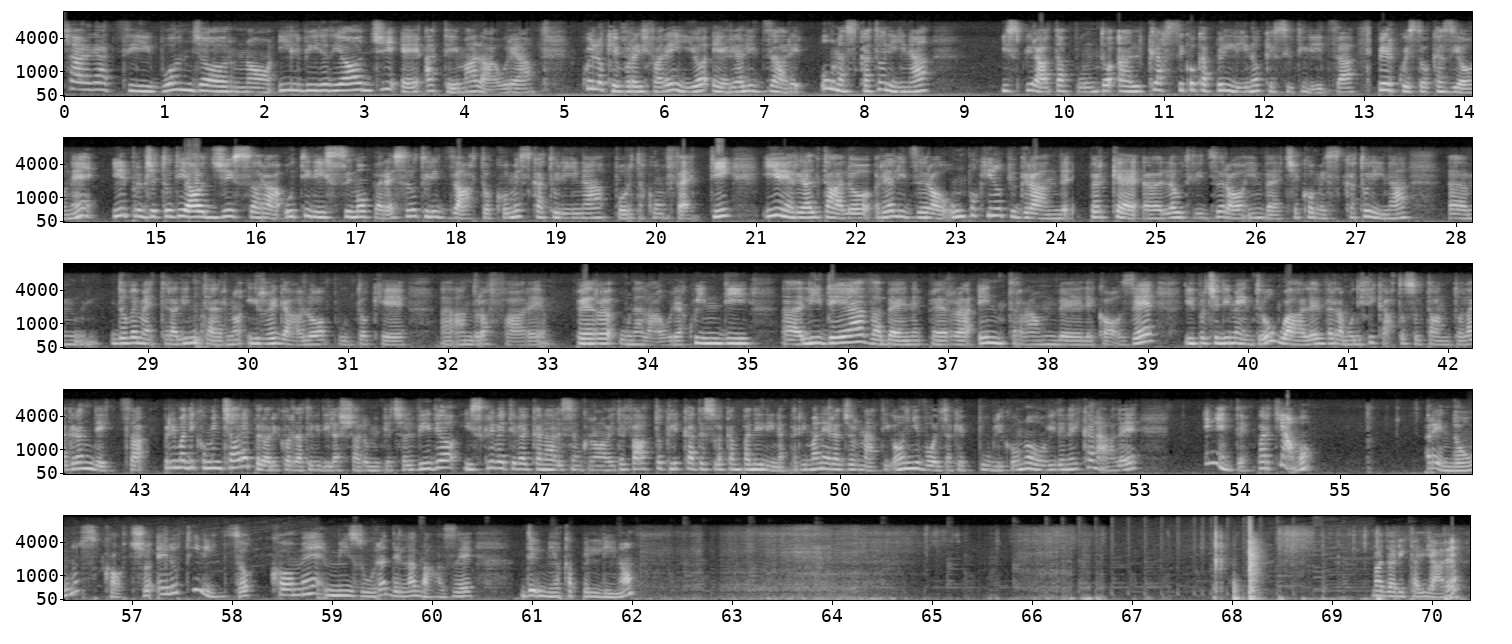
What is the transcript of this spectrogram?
Ciao ragazzi, buongiorno! Il video di oggi è a tema laurea. Quello che vorrei fare io è realizzare una scatolina ispirata appunto al classico cappellino che si utilizza. Per questa occasione il progetto di oggi sarà utilissimo per essere utilizzato come scatolina porta confetti. Io in realtà lo realizzerò un pochino più grande perché eh, la utilizzerò invece come scatolina ehm, dove mettere all'interno il regalo appunto che eh, andrò a fare per una laurea, quindi uh, l'idea va bene per entrambe le cose, il procedimento è uguale, verrà modificato soltanto la grandezza. Prima di cominciare però ricordatevi di lasciare un mi piace al video, iscrivetevi al canale se ancora non l'avete fatto, cliccate sulla campanellina per rimanere aggiornati ogni volta che pubblico un nuovo video nel canale e niente, partiamo! Prendo uno scotch e lo utilizzo come misura della base del mio cappellino vado a ritagliare.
